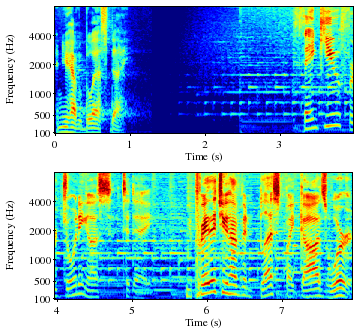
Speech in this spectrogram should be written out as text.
and you have a blessed day. Thank you for joining us today. We pray that you have been blessed by God's Word.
